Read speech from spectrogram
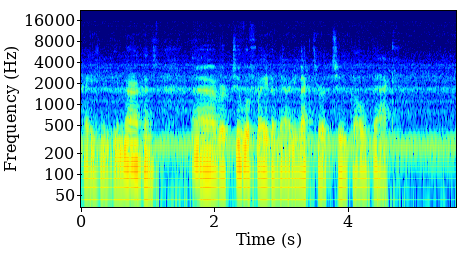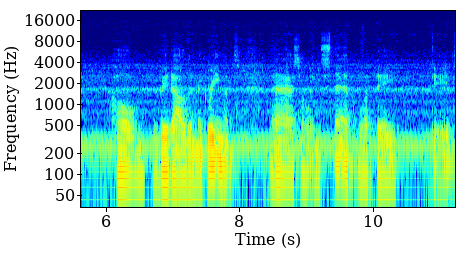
occasionally the Americans uh, were too afraid of their electorate to go back home without an agreement. Uh, so instead, what they did,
